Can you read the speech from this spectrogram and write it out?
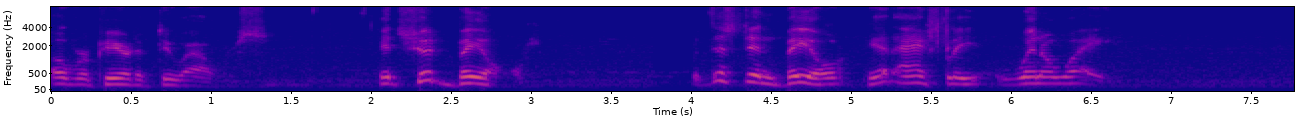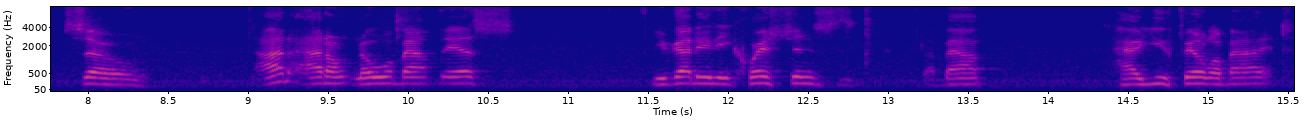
over a period of two hours. It should build. But this didn't build, it actually went away. So I, I don't know about this. You got any questions about how you feel about it?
